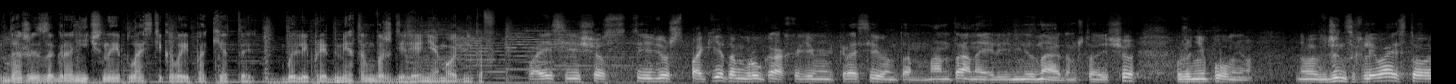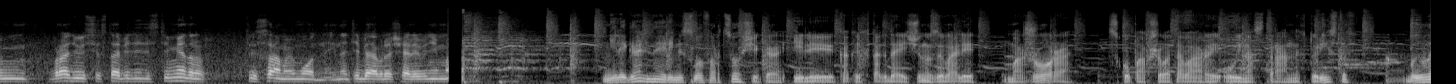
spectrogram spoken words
даже заграничные пластиковые пакеты были предметом вожделения модников. А если еще ты идешь с пакетом в руках, каким-нибудь красивым, там, Монтана или не знаю, там что еще, уже не помню, но в джинсах Левайс, то в радиусе 150 метров ты самый модный, и на тебя обращали внимание. Нелегальное ремесло форцовщика, или, как их тогда еще называли, мажора, скупавшего товары у иностранных туристов, было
